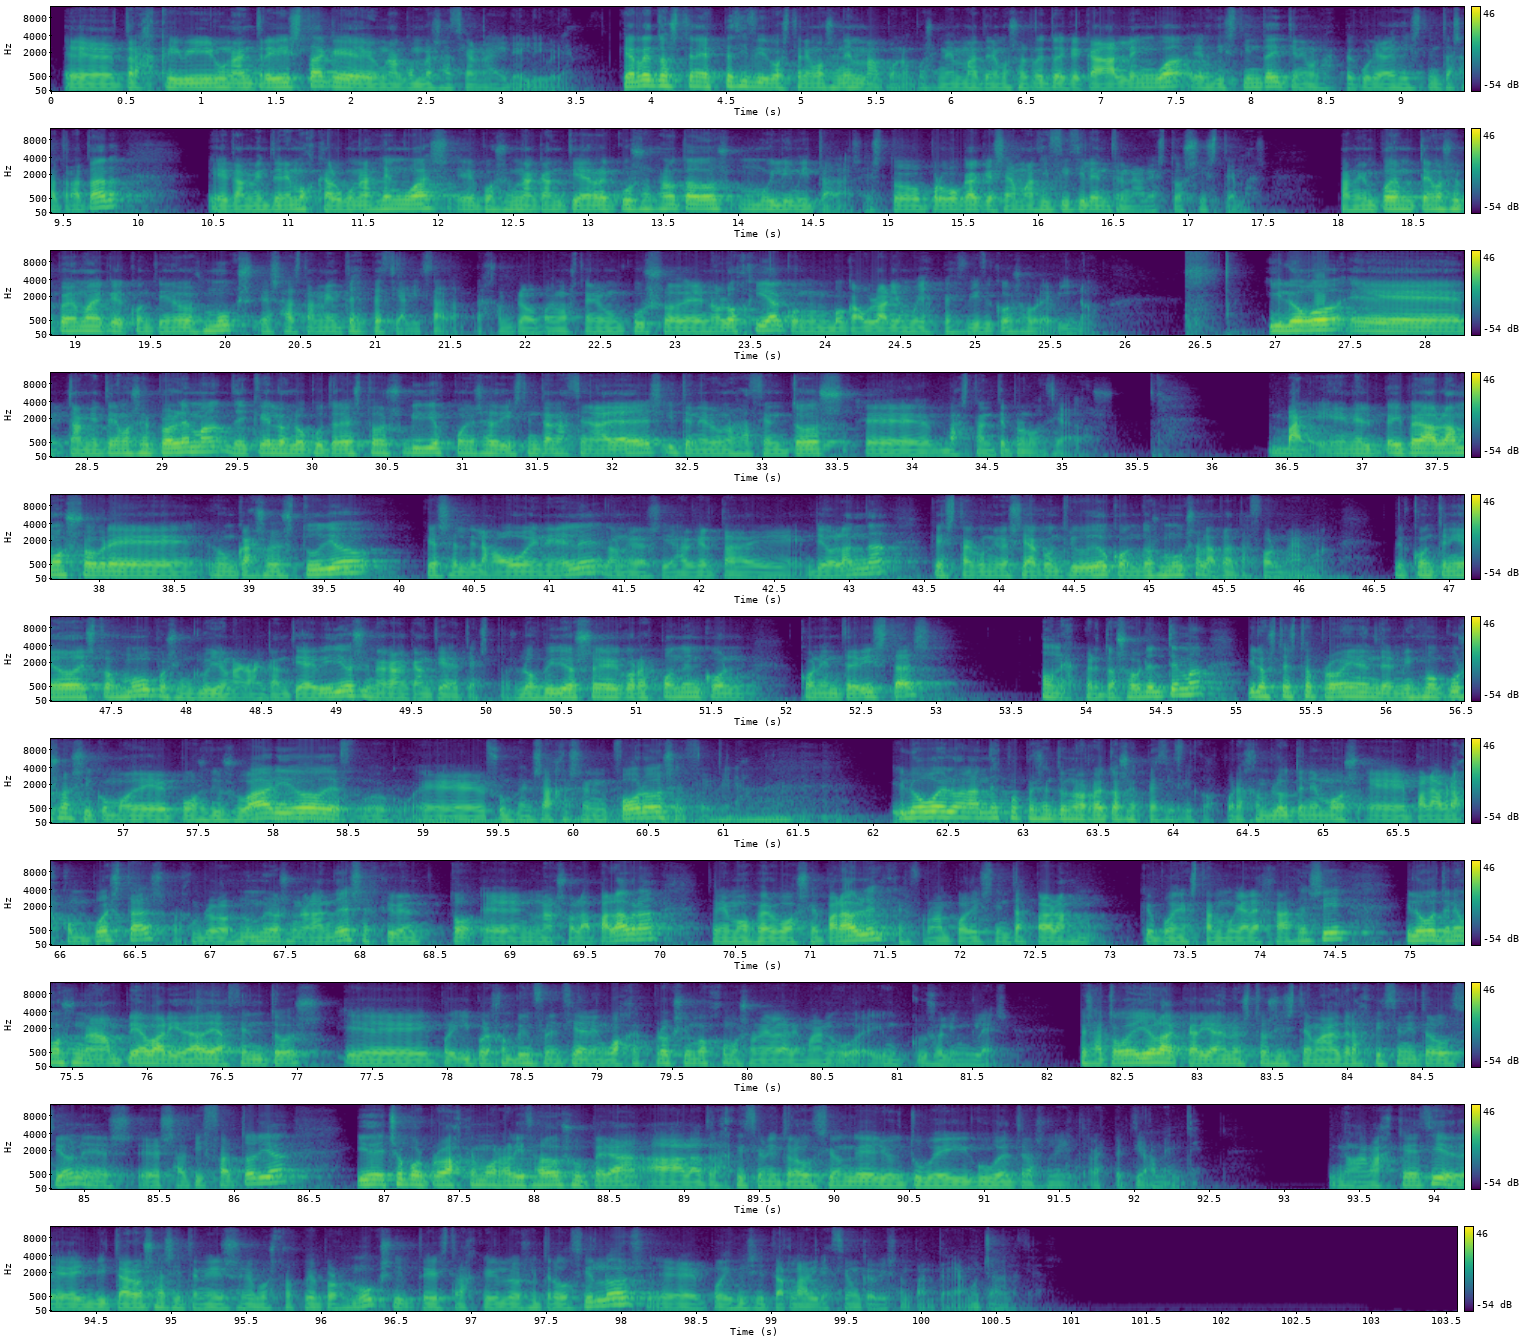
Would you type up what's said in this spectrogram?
eh, transcribir una entrevista que una conversación al aire libre. ¿Qué retos específicos tenemos en EMMA? Bueno, pues en EMMA tenemos el reto de que cada lengua es distinta y tiene unas peculiaridades distintas a tratar. Eh, también tenemos que algunas lenguas eh, poseen una cantidad de recursos anotados muy limitadas. Esto provoca que sea más difícil entrenar estos sistemas. También tenemos el problema de que el contenido de los MOOCs es altamente especializado. Por ejemplo, podemos tener un curso de enología con un vocabulario muy específico sobre vino. Y luego eh, también tenemos el problema de que los locutores de estos vídeos pueden ser de distintas nacionalidades y tener unos acentos eh, bastante pronunciados. Vale, en el paper hablamos sobre un caso de estudio que es el de la ONL, la Universidad Abierta de, de Holanda, que esta universidad ha contribuido con dos MOOCs a la plataforma EMA. El contenido de estos MOOC pues, incluye una gran cantidad de vídeos y una gran cantidad de textos. Los vídeos se corresponden con, entrevistas a un experto sobre el tema y los textos provienen del mismo curso, así como de post de usuario, de eh, sus mensajes en foros, etc. Y luego el holandés pues, presenta unos retos específicos. Por ejemplo, tenemos eh, palabras compuestas, por ejemplo, los números en holandés se escriben en una sola palabra, tenemos verbos separables, que forman por distintas palabras que pueden estar muy alejadas de sí, y luego tenemos una amplia variedad de acentos eh, y, por ejemplo, influencia de lenguajes próximos como son el alemán o incluso el inglés. Pese a todo ello, la calidad de nuestro sistema de transcripción y traducción es, satisfactoria y, de hecho, por pruebas que hemos realizado, supera a la transcripción y traducción de YouTube y Google Translate, respectivamente. Nada más que decir, de invitaros a si tenéis eh, vuestros propios MOOCs y tenéis transcribirlos y traducirlos, eh, podéis visitar la dirección que veis en pantalla. Muchas gracias.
